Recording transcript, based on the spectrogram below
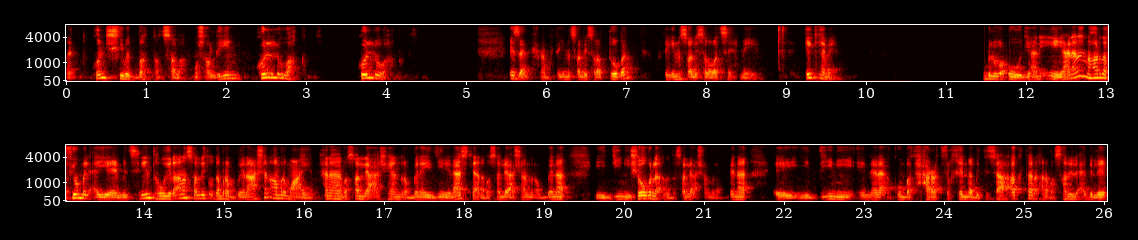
ما تكونش بتبطل صلاة. مصلين كل وقت كل وقت. اذا إحنا محتاجين نصلي صلاة توبة محتاجين نصلي صلوات سهمية. إيه كمان؟ بالوعود. يعني إيه؟ يعني أنا النهارده في يوم من الأيام من سنين طويلة أنا صليت قدام ربنا عشان أمر معين. أنا بصلي عشان ربنا يديني نسل أنا بصلي عشان ربنا يديني شغل أنا بصلي عشان ربنا يديني إن أنا أكون بتحرك في الخدمة باتساع أكتر. أنا بصلي لأجل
